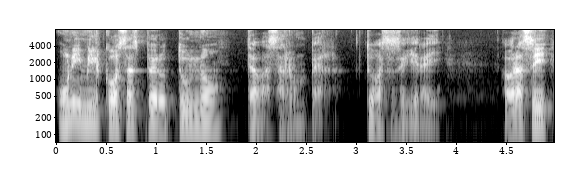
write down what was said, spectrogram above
una y mil cosas, pero tú no te vas a romper. Tú vas a seguir ahí. Ahora sí,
